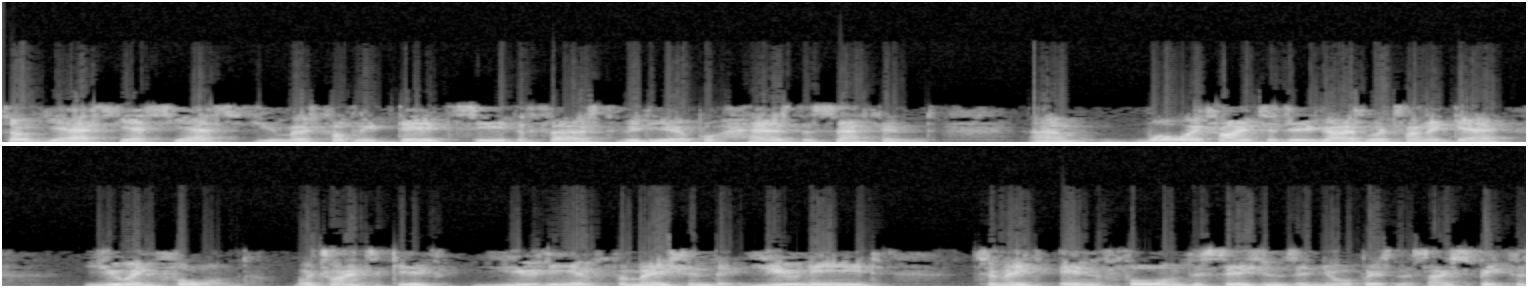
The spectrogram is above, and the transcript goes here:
So yes, yes, yes, you most probably did see the first video, but here's the second. Um, what we're trying to do, guys, we're trying to get you informed. We're trying to give you the information that you need to make informed decisions in your business. I speak to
